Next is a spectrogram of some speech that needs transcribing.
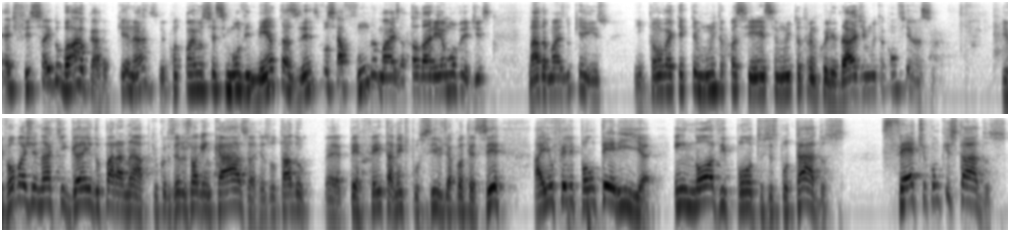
É difícil sair do barro, cara, porque, né? Quanto mais você se movimenta, às vezes você afunda mais, a tal da areia movediça. Nada mais do que isso. Então vai ter que ter muita paciência, muita tranquilidade e muita confiança. E vamos imaginar que ganhe do Paraná, porque o Cruzeiro joga em casa, resultado é, perfeitamente possível de acontecer. Aí o Felipão teria, em nove pontos disputados, sete conquistados,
